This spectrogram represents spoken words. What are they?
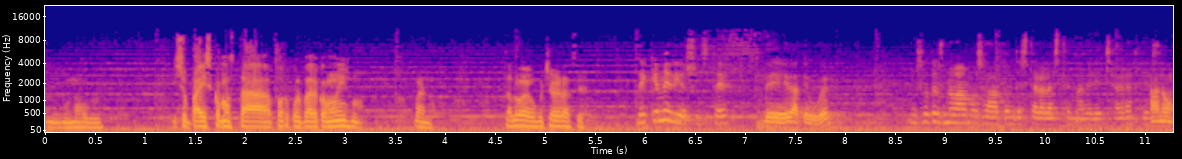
Ninguna duda. ¿Y su país cómo está por culpa del comunismo? Bueno, hasta luego, muchas gracias. ¿De qué medio es usted? De EDATV. Nosotros no vamos a contestar a la extrema derecha, gracias. Ah, no.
